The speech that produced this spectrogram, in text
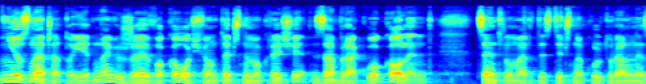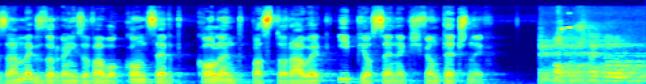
Nie oznacza to jednak, że w okołoświątecznym okresie zabrakło kolęd. Centrum Artystyczno-Kulturalne Zamek zorganizowało koncert kolęd, pastorałek i piosenek świątecznych. Oprócz tego,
